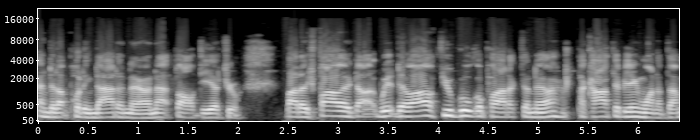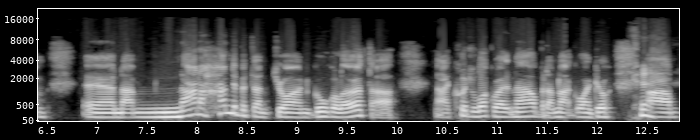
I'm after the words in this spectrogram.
ended up putting that in there, and that solved the issue. But as far as uh, we, there are a few Google products in there, Picasa being one of them, and I'm not hundred percent sure on Google Earth. Uh, I could look right now, but I'm not going to. Um,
